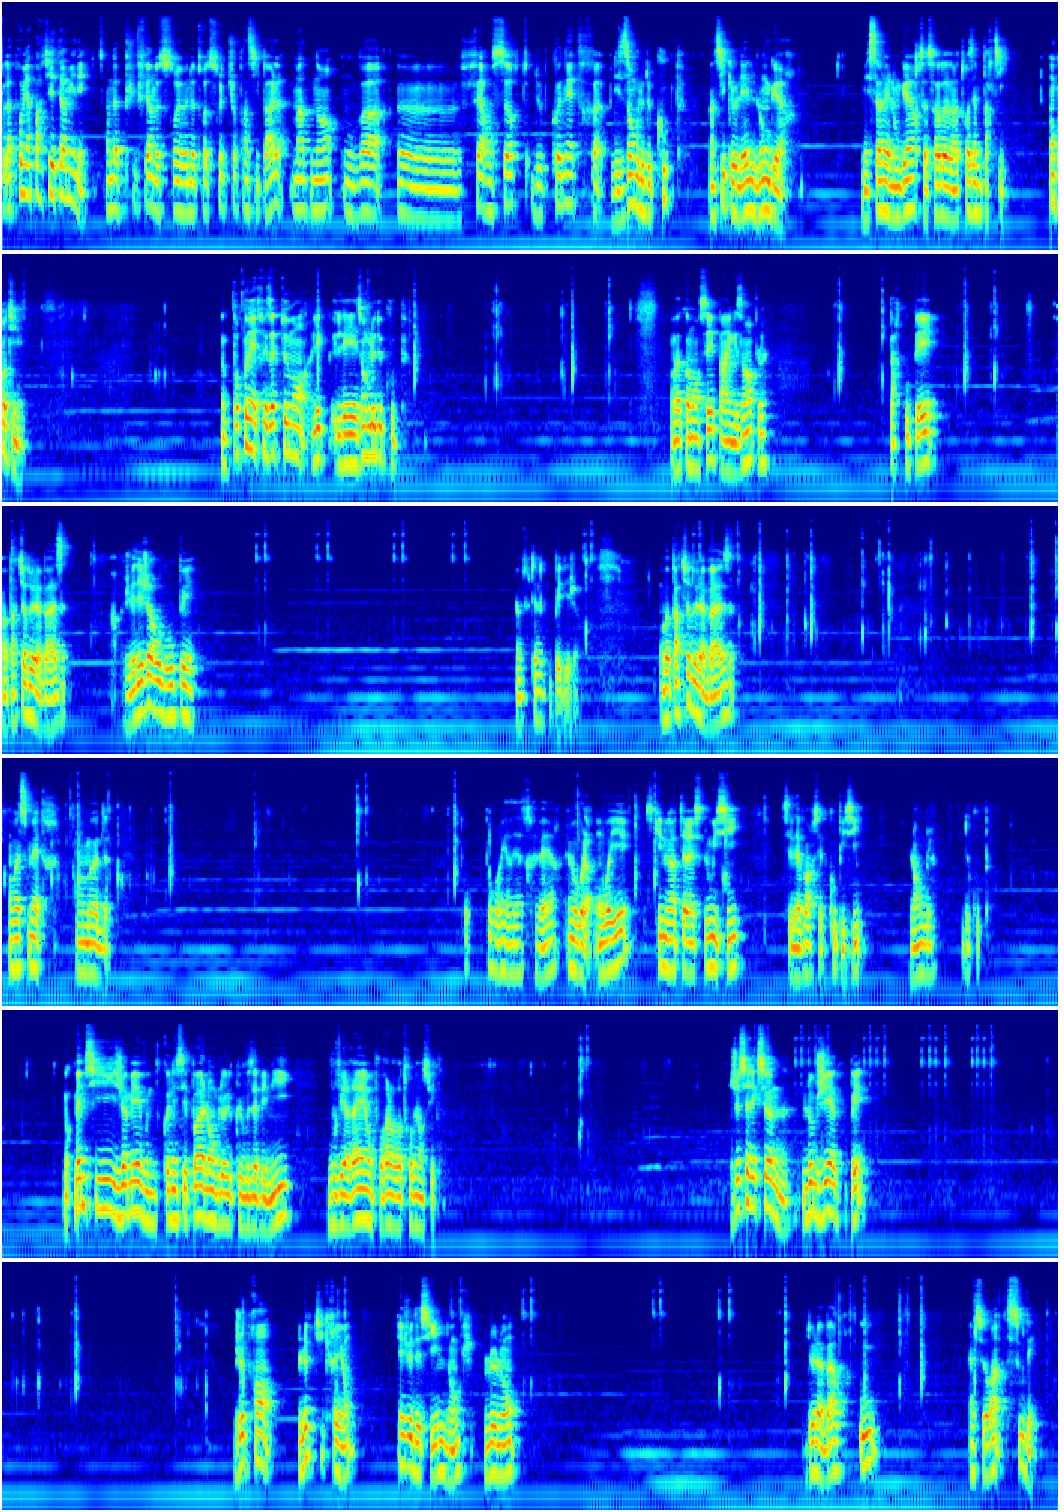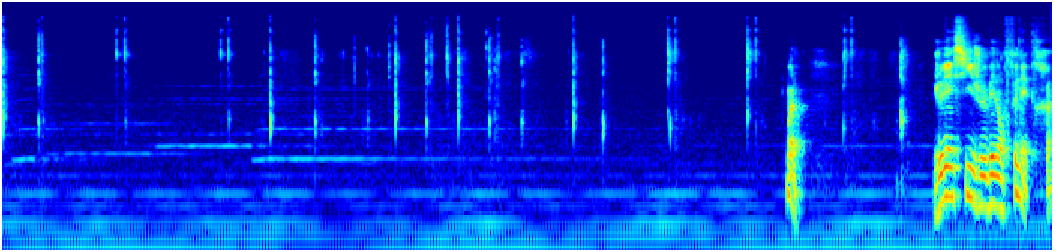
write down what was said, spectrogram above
La première partie est terminée. On a pu faire notre, structure principale. Maintenant, on va euh, faire en sorte de connaître les angles de coupe ainsi que les longueurs. Mais ça, les longueurs, ça sera dans la troisième partie. On continue. Pour connaître exactement les, les angles de coupe, on va commencer par exemple par couper, on va partir de la base, je vais déjà regrouper. Ah, tout est regroupé déjà. On va partir de la base. On va se mettre en mode pour, regarder à travers. Et voilà, on voyait ce qui nous intéresse nous ici, c'est d'avoir cette coupe ici, l'angle de coupe. Donc même si jamais vous ne connaissez pas l'angle que vous avez mis, vous verrez, on pourra le retrouver ensuite. Je sélectionne l'objet à couper. Je prends le petit crayon et je dessine donc le long de la barre où elle sera soudée. Je viens ici, je vais dans Fenêtre,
